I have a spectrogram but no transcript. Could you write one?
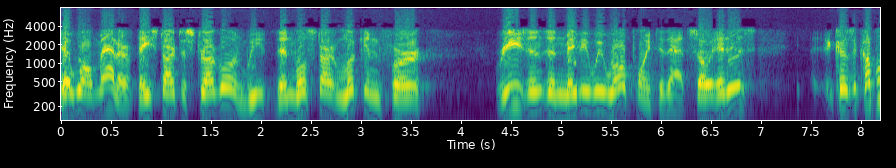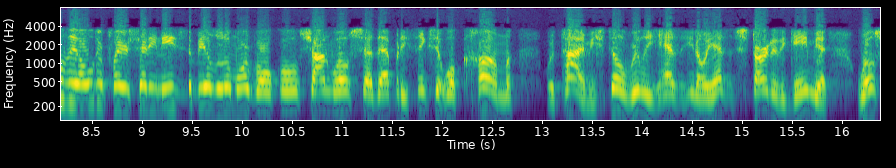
it won't matter. If they start to struggle, and we then we'll start looking for reasons, and maybe we will point to that. So it is because a couple of the older players said he needs to be a little more vocal. Sean Welsh said that, but he thinks it will come with time. He still really has, you know, he hasn't started a game yet. Welsh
